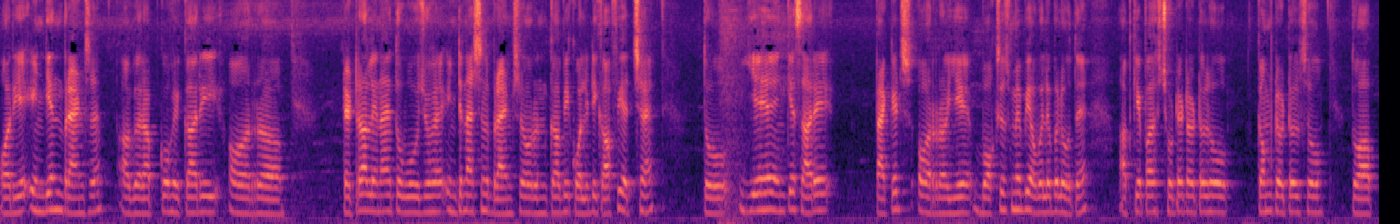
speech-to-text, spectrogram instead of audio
और ये इंडियन ब्रांड्स हैं. अगर आपको हिकारी और टेट्रा लेना है तो वो जो है इंटरनेशनल ब्रांड्स है और उनका भी क्वालिटी काफ़ी अच्छा है. तो ये है इनके सारे पैकेट्स और ये बॉक्सेस में भी अवेलेबल होते हैं. आपके पास छोटे टर्टल हो, कम टर्टल्स हो तो आप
